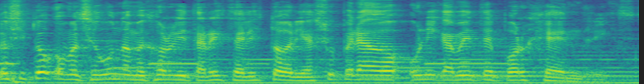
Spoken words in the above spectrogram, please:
lo situó como el segundo mejor guitarrista de la historia, superado únicamente por Hendrix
